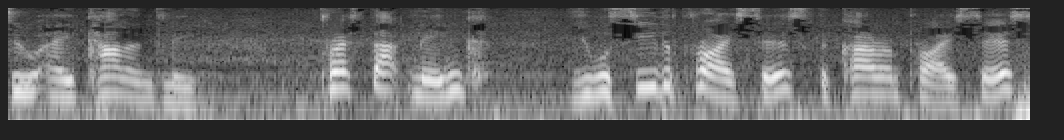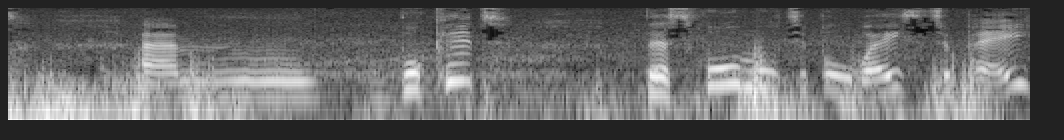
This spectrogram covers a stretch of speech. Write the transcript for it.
to a Calendly. Press that link, you will see the prices, the current prices, um, book it, there's four multiple ways to pay.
